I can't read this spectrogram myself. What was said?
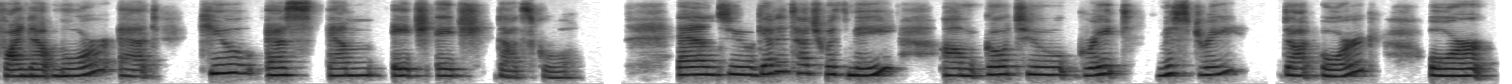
Find out more at qsmhh.school. And to get in touch with me, um, go to greatmystery.org or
